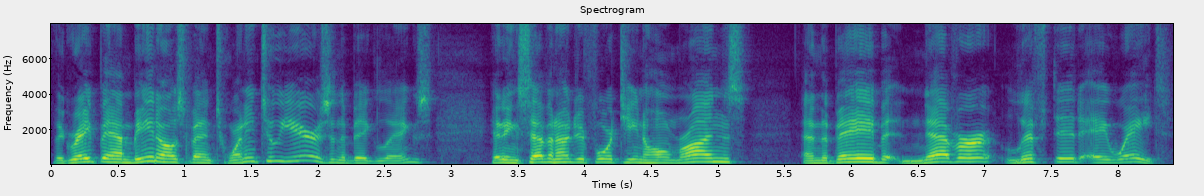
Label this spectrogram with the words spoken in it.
The great Bambino spent 22 years in the big leagues, hitting 714 home runs, and the Babe never lifted a weight.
